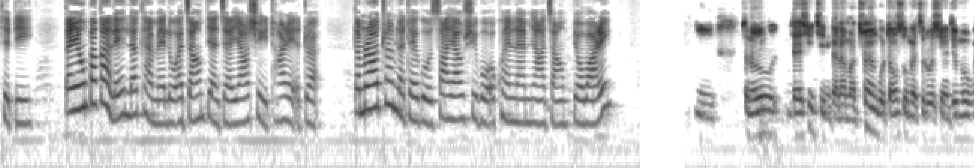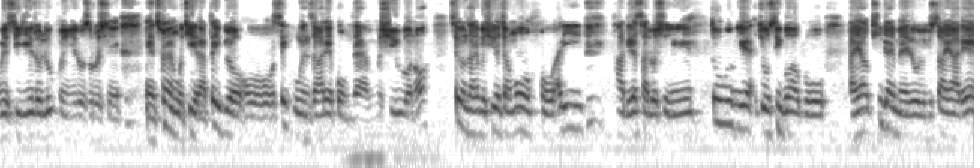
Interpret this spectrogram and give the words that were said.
ဖြစ်ပြီးတန်ယုံဘက်ကလည်းလက်ခံမယ်လို့အကြောင်းပြန်ချက်ရရှိထားတဲ့အတွက်တမရထရမ့်လက်ထက်ကိုစာရောက်ရှိဖို့အခွင့်အလမ်းများကြောင်းပြောပါတယ်။ ဒီကျွန်တော်တို့လက်ရှိချိန်ကဏ္ဍမှာ trend ကိုတောင်းဆိုမဲ့ဆိုလို့ရှိရင်ဒီမိုကရေစီရေးတို့လူခွင့်ရေးတို့ဆိုလို့ရှိရင်အဲ trend ကိုကြည့်ရတာတိတ်ပြီးတော့ဟိုစိတ်ဝင်စားတဲ့ပုံစံမရှိဘူးပေါ့နော်စိတ်ဝင်စားတဲ့မရှိတဲ့ကြောင့်မို့ဟိုအဲ့ဒီဟာဒီကဆက်လို့ရှိရင်သူ့ရဲ့အကျိုးစီးပွားကိုအရောက်ထိခိုက်မယ်လို့ယူဆရတဲ့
